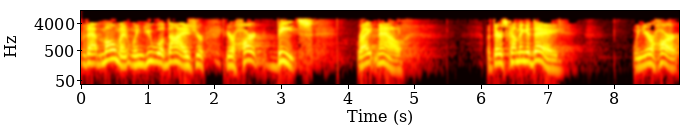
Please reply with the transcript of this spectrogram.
for that moment when you will die as your, your heart beats right now. But there's coming a day when your heart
